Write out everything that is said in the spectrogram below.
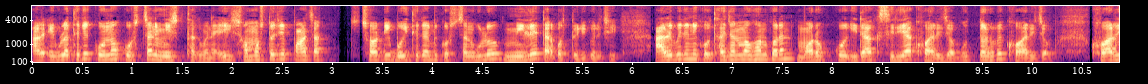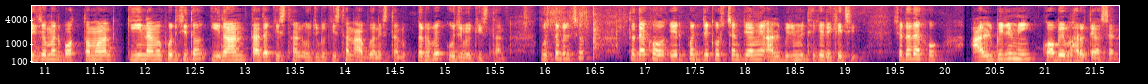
আর এগুলো থেকে কোনো কোশ্চেন মিস থাকবে না। এই সমস্ত যে পাঁচ আট ছটি বই থেকে আমি কোশ্চেনগুলো মিলে তারপর তৈরি করেছি। আলবেরিনি কোথায় জন্মগ্রহণ করেন? Morocco, Iraq, Syria, Khwarezm. উত্তর হবে খোয়ারিজম। খোয়ারিজমের বর্তমান কী নামে পরিচিত? Iran, Tajikistan, Uzbekistan, Afghanistan. উত্তর হবে উজবেকিস্তান। বুঝতে পেরেছ? তো দেখো, এরপর যে কোশ্চেনটি আমি আলবিরুনি থেকে রেখেছি, সেটা দেখো আলবিরুনি কবে ভারতে আসেন?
